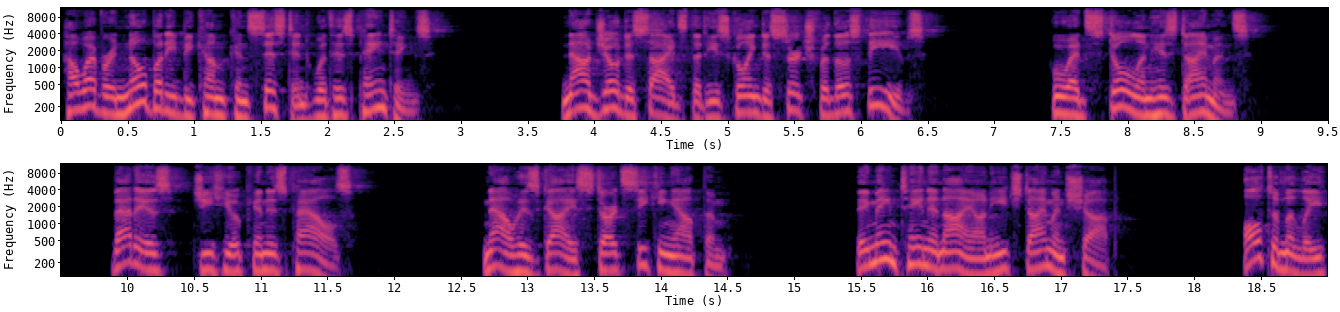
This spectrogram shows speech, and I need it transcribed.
However nobody become consistent with his paintings. Now Joe decides that he's going to search for those thieves. Who had stolen his diamonds. That is, Ji-hyuk and his pals. Now his guys start seeking out them. They maintain an eye on each diamond shop. Ultimately,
